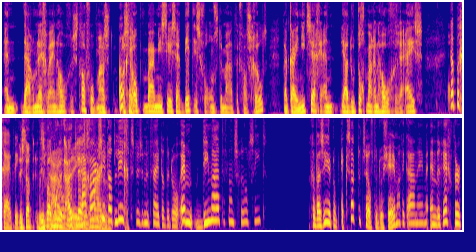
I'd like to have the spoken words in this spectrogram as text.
En daarom leggen wij een hogere straf op. Maar als, als het Openbaar Ministerie zegt... dit is voor ons de mate van schuld... dan kan je niet zeggen... en ja, doe toch maar een hogere eis. Dat begrijp ik. Dus dat, het is wel moeilijk uitleggen. Maar waar zit dat licht tussen het feit dat het OM die mate van schuld ziet... gebaseerd op exact hetzelfde dossier, mag ik aannemen... en de rechter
